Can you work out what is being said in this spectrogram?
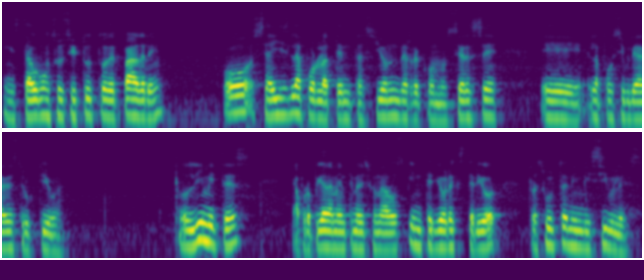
instaura un sustituto de padre, o se aísla por la tentación de reconocerse eh, la posibilidad destructiva. Los límites, apropiadamente mencionados interior-exterior, resultan invisibles.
